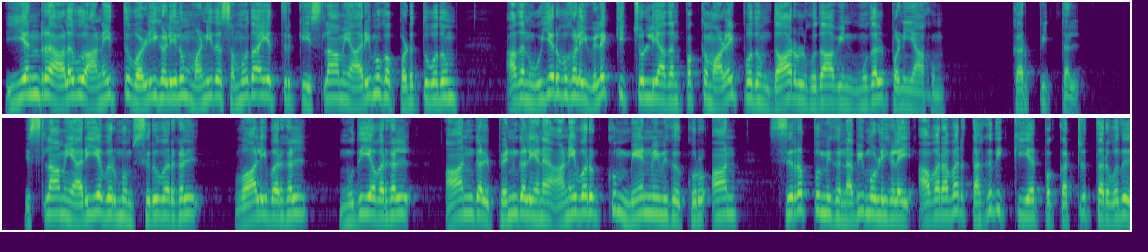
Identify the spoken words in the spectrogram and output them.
இயன்ற அளவு அனைத்து வழிகளிலும் மனித சமுதாயத்திற்கு இஸ்லாமை அறிமுகப்படுத்துவதும் அதன் உயர்வுகளை விலக்கிச் சொல்லி அதன் பக்கம் அழைப்பதும் தாருல் ஹுதாவின் முதல் பணியாகும். கற்பித்தல். இஸ்லாமை அறிய விரும்பும் சிறுவர்கள் வாலிபர்கள் முதியவர்கள் ஆண்கள் பெண்கள் என அனைவருக்கும் மேன்மைமிகு குர்ஆன் சிறப்புமிகு நபிமொழிகளை அவரவர் தகுதிக்கு ஏற்ப கற்றுத்தருவது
